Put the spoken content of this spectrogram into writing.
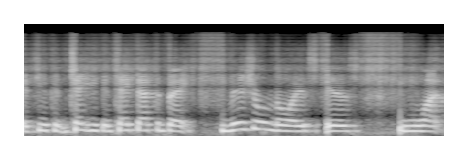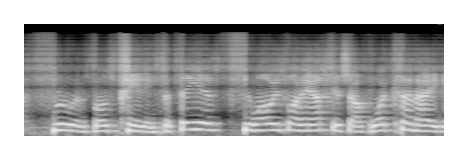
If you can take, you can take that to bank. Visual noise is what ruins most paintings. The thing is, you always want to ask yourself, what can I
